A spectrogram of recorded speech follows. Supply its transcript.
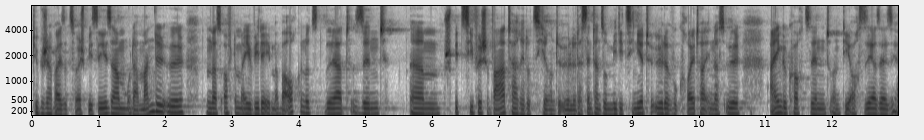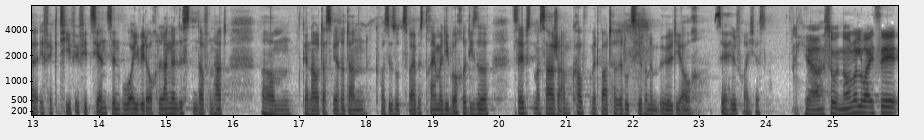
typischerweise zum Beispiel Sesam oder Mandelöl und was oft im Ayurveda eben aber auch genutzt wird, sind ähm, spezifisch Vata-reduzierende Öle. Das sind dann so medizinierte Öle, wo Kräuter in das Öl eingekocht sind und die auch sehr, sehr, sehr effektiv, effizient sind, wo Ayurveda auch lange Listen davon hat, ähm, genau, das wäre dann quasi so zwei bis dreimal die Woche diese Selbstmassage am Kopf mit Vata-reduzierendem Öl, die auch sehr hilfreich ist. Yeah, so normalerweise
